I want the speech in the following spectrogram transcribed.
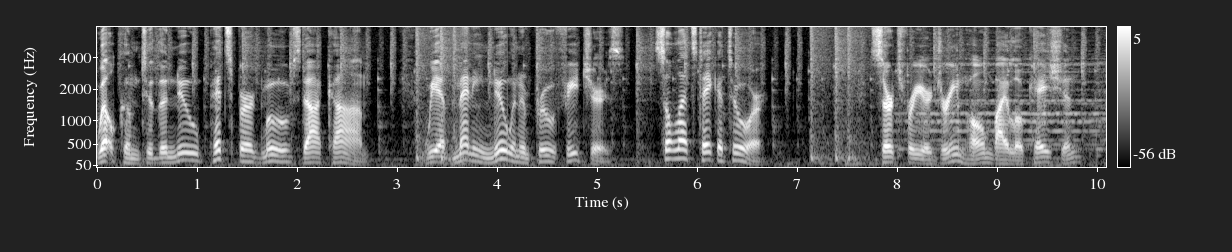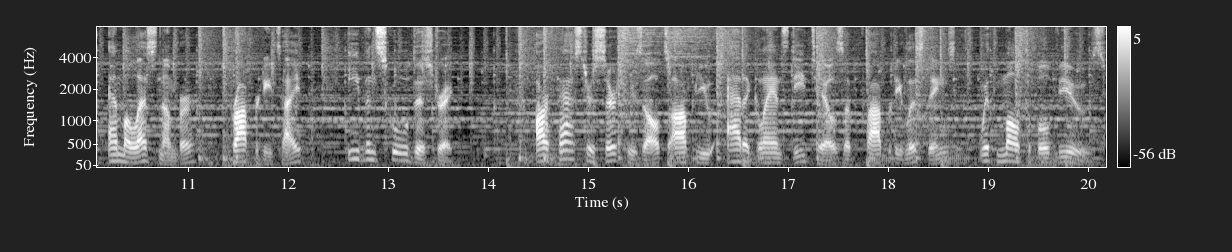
Welcome to the new PittsburghMoves.com. We have many new and improved features, so let's take a tour. Search for your dream home by location, MLS number, property type, even school district. Our faster search results offer you at a glance details of property listings with multiple views.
